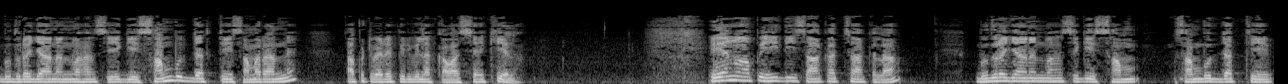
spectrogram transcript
බුදුරජාණන් වහන්සේගේ සම්බුද්ධත්වයේ සමරන්න අපට වැඩපිළිවෙලක් අවශ්‍යයි කියලා. ඒ අනුව අපි එහිදී සාකච්ඡා කළා බුදුරජාණන් වහන්සේගේ සම්බුද්ධත්වයේ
